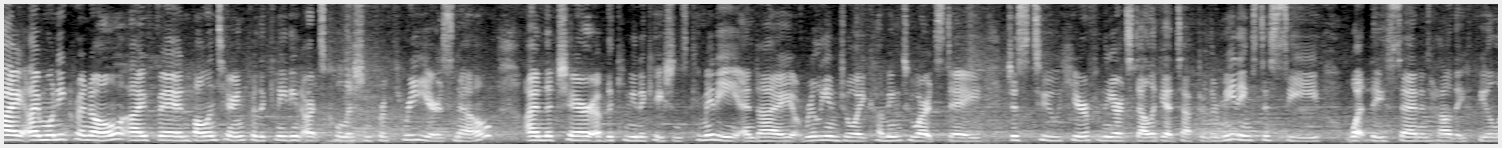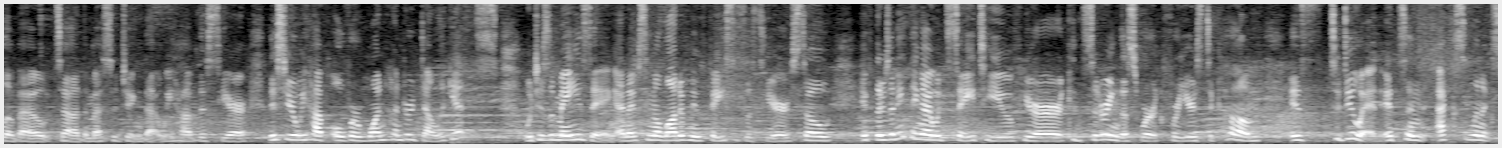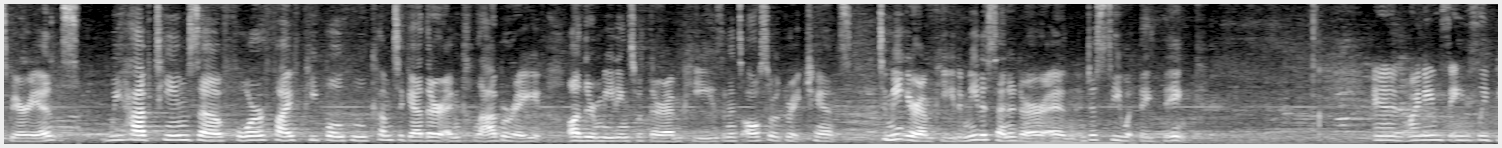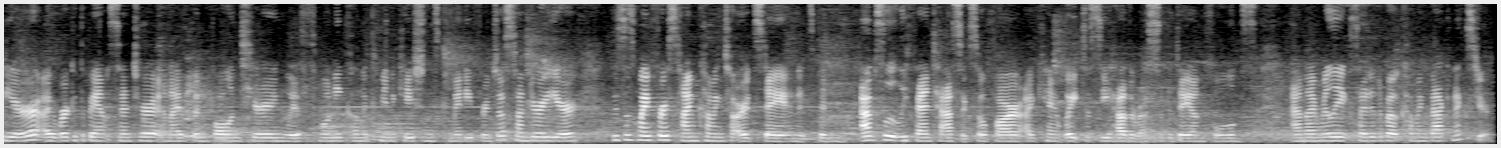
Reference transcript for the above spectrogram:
Hi, I'm Monique Renault. I've been volunteering for the Canadian Arts Coalition for three years now. I'm the chair of the Communications Committee and I really enjoy coming to Arts Day just to hear from the arts delegates after their meetings to see what they said and how they feel about uh, the messaging that we have this year. This year we have over 100 delegates, which is amazing, and I've seen a lot of new faces this year. So if there's anything I would say to you if you're considering this work for years to come, is to do it. It's an excellent experience. We have teams of four or five people who come together and collaborate on their meetings with their MPs, and it's also a great chance to meet your MP, to meet a senator, and, and just see what they think. And my name is Ainsley Beer. I work at the Banff Centre and I've been volunteering with Monique on the Communications Committee for just under a year. This is my first time coming to Arts Day and it's been absolutely fantastic so far. I can't wait to see how the rest of the day unfolds and I'm really excited about coming back next year.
